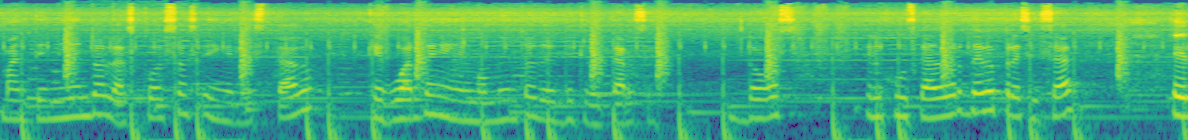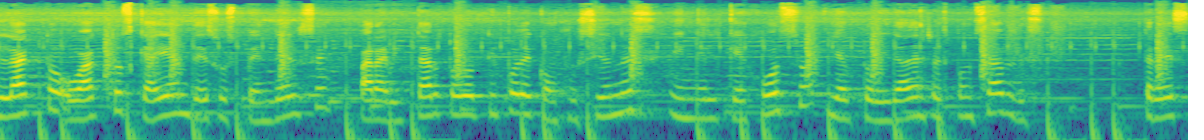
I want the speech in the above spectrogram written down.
manteniendo las cosas en el estado que guarden en el momento de decretarse. 2. El juzgador debe precisar el acto o actos que hayan de suspenderse para evitar todo tipo de confusiones en el quejoso y autoridades responsables. 3.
